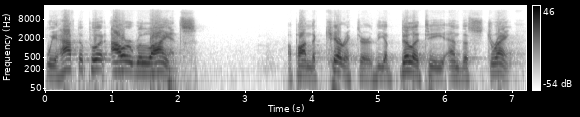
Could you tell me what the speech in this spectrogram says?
we have to put our reliance upon the character, the ability, and the strength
